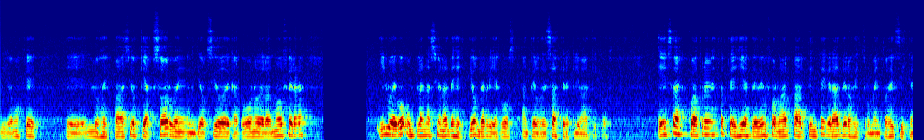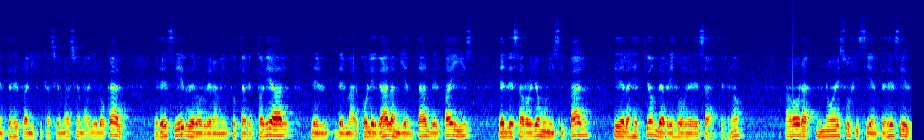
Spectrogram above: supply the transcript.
digamos que eh, los espacios que absorben dióxido de carbono de la atmósfera y luego un plan nacional de gestión de riesgos ante los desastres climáticos. Esas cuatro estrategias deben formar parte integral de los instrumentos existentes de planificación nacional y local, es decir, del ordenamiento territorial, del, marco legal ambiental del país, del desarrollo municipal y de la gestión de riesgos de desastres. ¿no? Ahora, no es suficiente, es decir,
